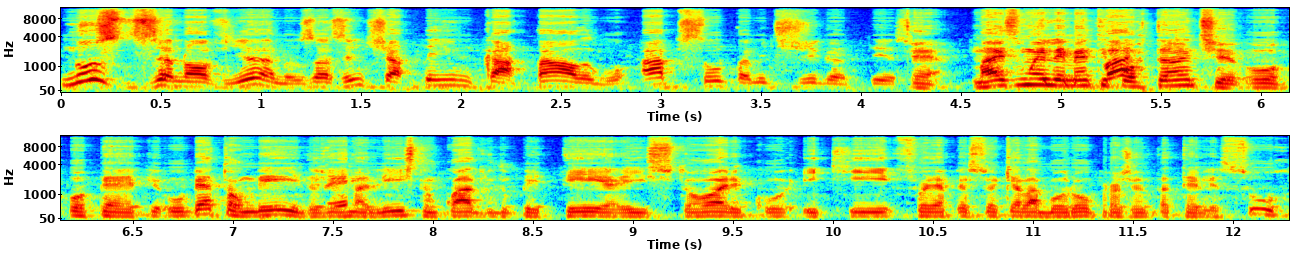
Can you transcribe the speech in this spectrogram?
nos 19 anos, a gente já tem um catálogo absolutamente gigantesco. É, mais um elemento Vai. importante, o, o Pepe, o Beto Almeida, jornalista, um quadro do PT aí, histórico, e que foi a pessoa que elaborou o projeto da Telesur,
